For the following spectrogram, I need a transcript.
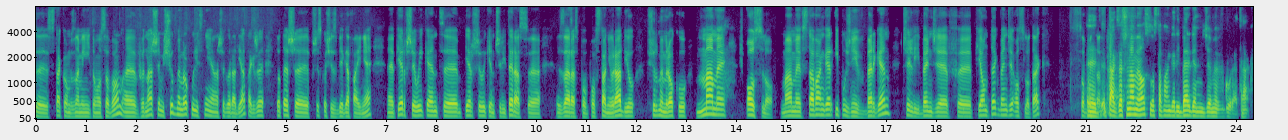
e, z taką znamienitą osobą e, w naszym siódmym roku istnienia naszego radia, także to też e, wszystko się zbiega fajnie. E, Pierwszy weekend, e, pierwszy weekend, czyli teraz, e, zaraz po powstaniu radiu, w siódmym roku mamy w Oslo, mamy w Stavanger i później w Bergen, czyli będzie w e, piątek, będzie Oslo, tak? Sobota. E, tak, zaczynamy Oslo, Stavanger i Bergen, idziemy w górę, tak,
